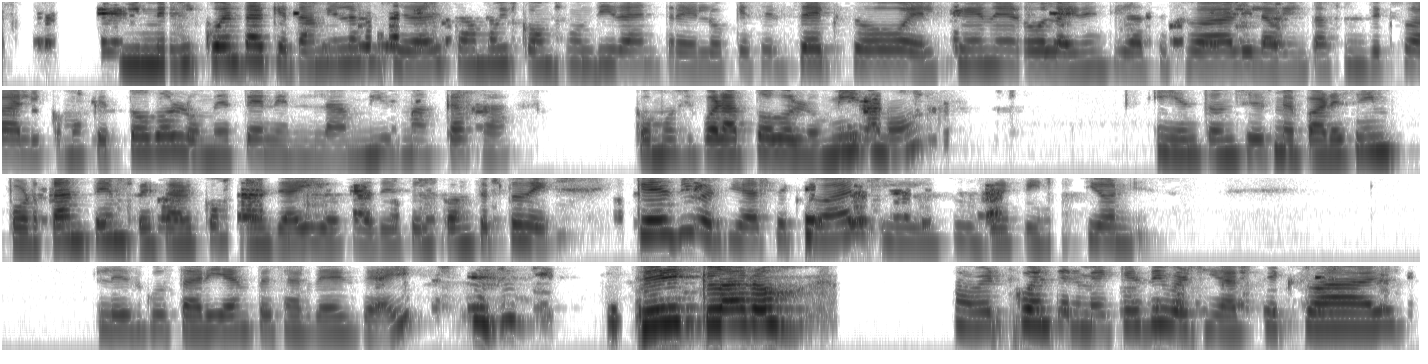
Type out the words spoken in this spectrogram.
Y me di cuenta que también la sociedad está muy confundida entre lo que es el sexo, el género, la identidad sexual y la orientación sexual y como que todo lo meten en la misma caja como si fuera todo lo mismo. Y entonces me parece importante empezar como desde ahí, o sea, desde el concepto de qué es diversidad sexual y sus definiciones. ¿Les gustaría empezar desde ahí? Sí, claro. A ver, cuéntenme, ¿qué es diversidad sexual?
